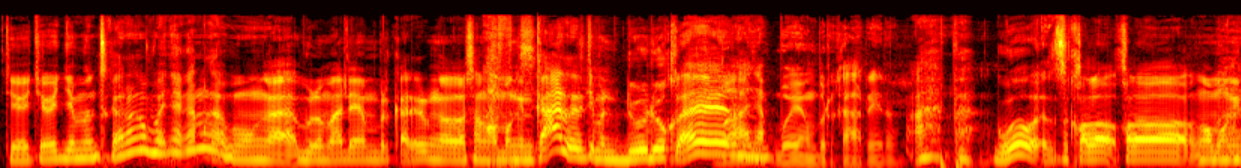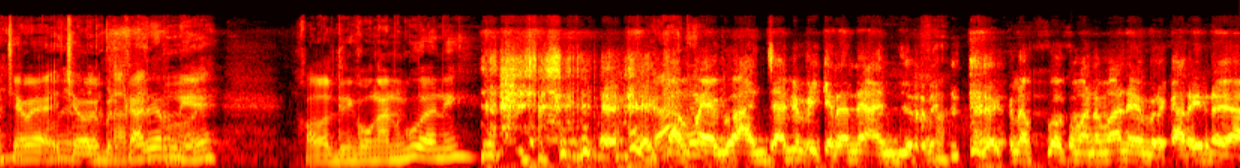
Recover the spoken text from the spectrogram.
cewek-cewek zaman sekarang kebanyakan nggak mau nggak belum ada yang berkarir nggak usah ngomongin karir cuman duduk eh Banyak boy yang berkarir. apa gue kalau kalau ngomongin Banyak, cewek cewek berkarir, berkarir nih ya kalau di lingkungan gue nih Kenapa ya gue Anca nih pikirannya anjir nih. Kenapa gue ke mana-mana ya berkarir ya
